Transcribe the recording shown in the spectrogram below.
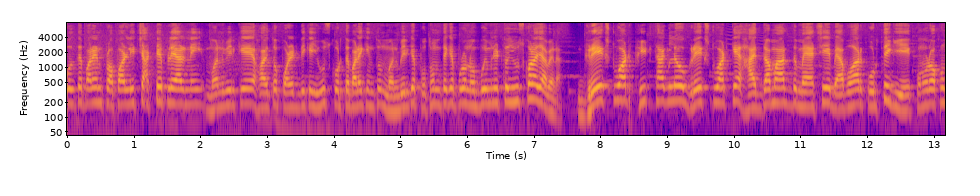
বলতে পারেন প্রপারলি চারটে প্লেয়ার নেই। মনবীরকে হয়তো পরের দিকে ইউজ করতে পারে, কিন্তু মনবীরকে প্রথম থেকে পুরো নব্বই মিনিট তো ইউজ করা যাবে না। গ্রেক স্টুয়ার্ট ফিট থাকলেও গ্রেক স্টুয়ার্টকে হায়দ্রাবাদ ম্যাচে ব্যবহার করতে গিয়ে কোনো রকম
